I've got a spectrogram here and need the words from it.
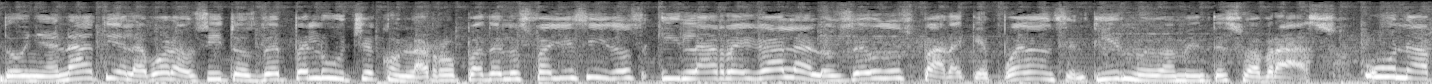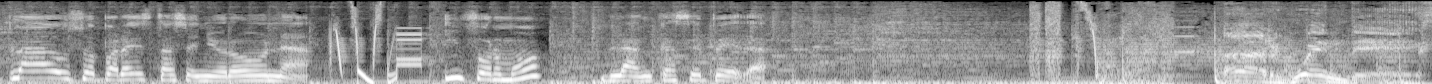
Doña Nati elabora ositos de peluche con la ropa de los fallecidos y la regala a los deudos para que puedan sentir nuevamente su abrazo. Un aplauso para esta señorona. Informó Blanca Cepeda. Argüendes,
